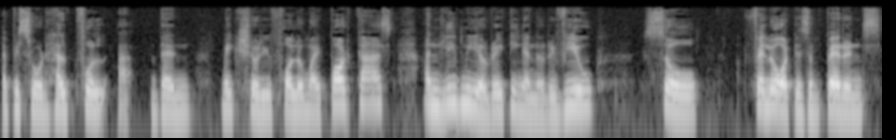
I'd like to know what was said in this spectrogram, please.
episode helpful, uh, then make sure you follow my podcast and leave me a rating and a review so fellow autism parents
